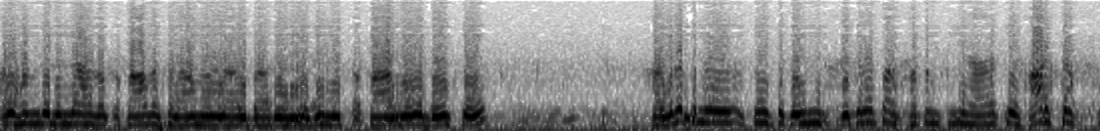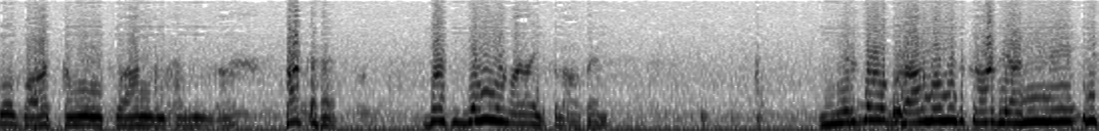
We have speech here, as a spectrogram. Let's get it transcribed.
الحمد للہ وقفا وسلام علیہ میرے دوستوں حضرت نے اپنی تقریری فکرے پر ختم کی ہے کہ ہر شخص کو بات ہمیں قرآن سمجھنے کا حق ہے۔ بس یہی ہمارا اختلاف ہے۔ مرزا غلام محمد قادیانی نے اس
